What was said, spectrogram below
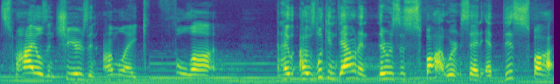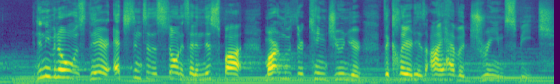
smiles and cheers, and I'm like full on. And I, I was looking down, and there was this spot where it said, At this spot, I didn't even know it was there, etched into the stone. It said, In this spot, Martin Luther King Jr. declared his I Have a Dream speech.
